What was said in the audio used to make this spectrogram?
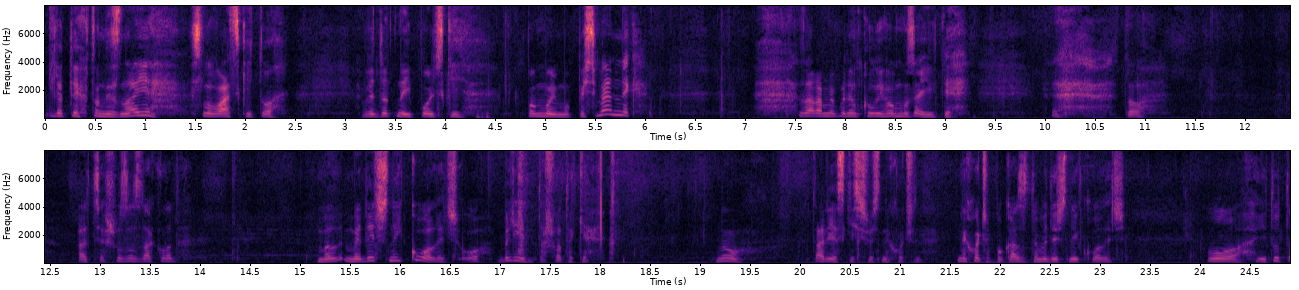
Для тих, хто не знає, словацький то видатний польський, по-моєму, письменник. Зараз ми будемо коли його в музей йти. То... А це що за заклад? Медичний коледж. О, блін, та що таке? Ну, та різкість щось не хоче. Не хоче показувати медичний коледж. О, і тут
